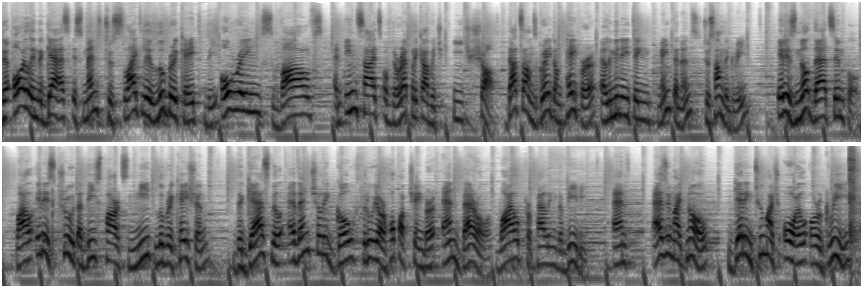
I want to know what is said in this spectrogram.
The oil in the gas is meant to slightly lubricate the O-rings, valves and insides of the replica with each shot. That sounds great on paper, eliminating maintenance to some degree. It is not that simple. While it is true that these parts need lubrication, the gas will eventually go through your hop-up chamber and barrel while propelling the BB. And as you might know, getting too much oil or grease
